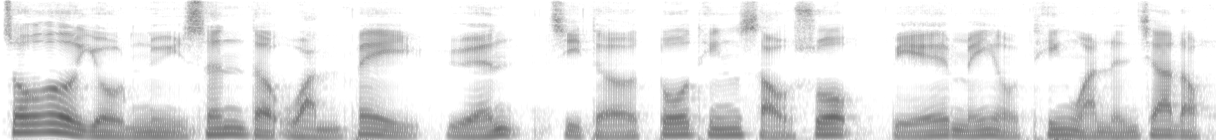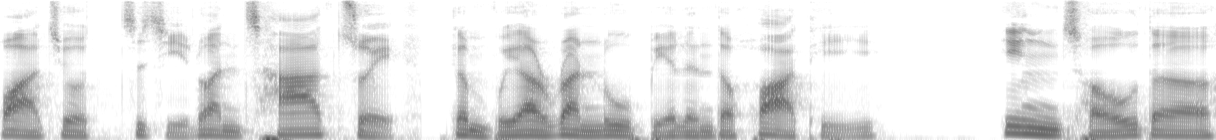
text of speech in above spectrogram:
周二有女生的晚辈缘，记得多听少说，别没有听完人家的话就自己乱插嘴，更不要乱入别人的话题。应酬的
